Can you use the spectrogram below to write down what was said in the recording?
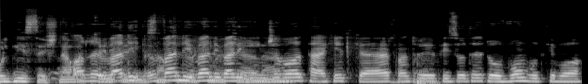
bold نیستش نه آره ولی ولی ولی ولی اینجا با تاکید کرد. من توی اپیزود دوم بود که با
